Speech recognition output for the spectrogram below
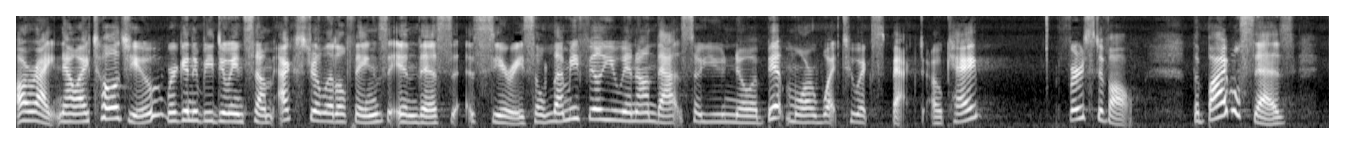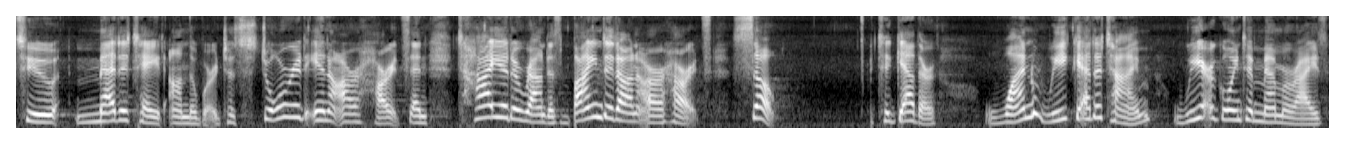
All right, now I told you we're going to be doing some extra little things in this series. So let me fill you in on that so you know a bit more what to expect, okay? First of all, the Bible says to meditate on the word, to store it in our hearts and tie it around us, bind it on our hearts. So, together, one week at a time, we are going to memorize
